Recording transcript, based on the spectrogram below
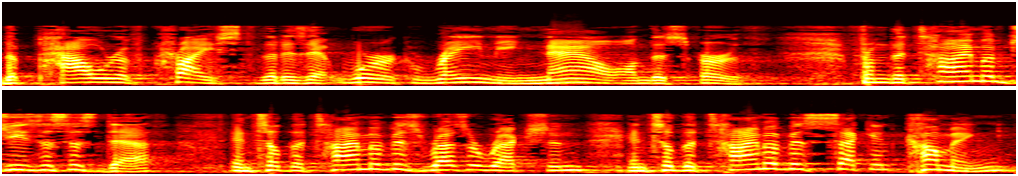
the power of Christ that is at work, reigning now on this earth. From the time of Jesus' death until the time of his resurrection, until the time of his second coming,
